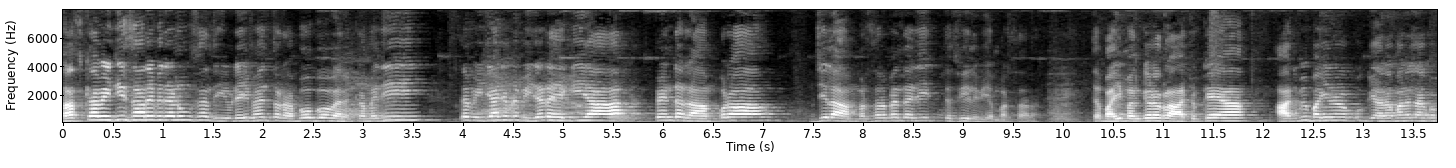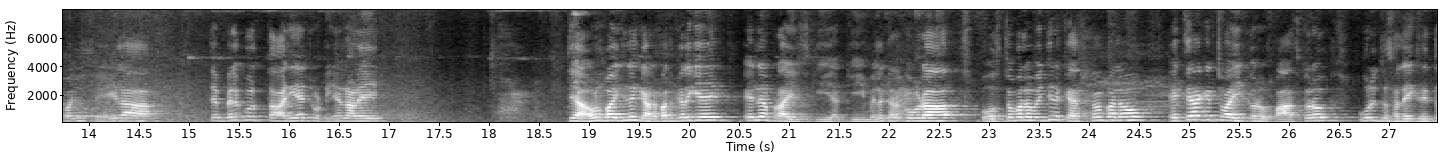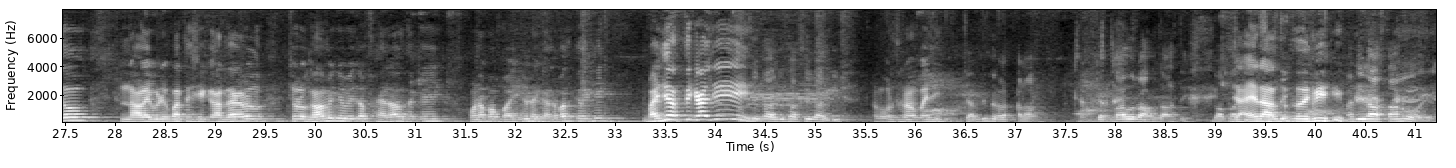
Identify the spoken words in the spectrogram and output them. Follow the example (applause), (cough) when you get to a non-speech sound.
ਸਤਿ ਸ਼੍ਰੀ ਅਕਾਲ ਵੀਰ ਜੀ, ਸਾਰੇ ਵੀਰਾਂ ਨੂੰ ਸੰਦੀਪ ਡੇ ਫੈਨ, ਤੁਹਾਡਾ ਬਹੁਤ ਬਹੁਤ ਵੈਲਕਮ ਹੈ ਜੀ। ਤੇ ਵੀਡੀਓ ਅੱਜ ਆਪਣੀ ਵੀਡੀਓ ਹੈਗੀ ਆ ਪਿੰਡ ਰਾਮਪੁਰਾ, ਜ਼ਿਲ੍ਹਾ ਅੰਮ੍ਰਿਤਸਰ ਪੈਂਦਾ ਜੀ, ਤਹਿਸੀਲ ਵੀ ਅੰਮ੍ਰਿਤਸਰ। ਤੇ ਬਾਈ ਮੰਗੇ ਨਾਲ ਆ ਚੁੱਕੇ ਆ। ਅੱਜ ਵੀ ਬਾਈ ਨਾਲ ਕੋਈ 11 ਮਾਲੇ ਲਗਭਗ ਬਾਈ ਸੇਲ ਆ। ਤੇ ਬਿਲਕੁਲ ਤਾਜ਼ੀਆਂ ਝੋਟੀਆਂ ਨਾਲੇ ਤੇ ਆਹ ਹੁਣ ਬਾਈ ਜੀ ਨੇ ਗੱਲਬਾਤ ਕਰੀਏ ਇਹਨਾਂ ਪ੍ਰਾਈਸ ਕੀ ਆ ਕੀ ਮਿਲ ਕਰ ਕੋੜਾ ਉਸ ਤੋਂ ਪਹਿਲਾਂ ਬਾਈ ਜੀ ਰਿਕਵੈਸਟ ਪਹਿਲਾਂ ਇੱਥੇ ਆ ਕੇ ਚਵਾਈ ਕਰੋ ਪਾਸ ਕਰੋ ਪੂਰੀ ਤਸੱਲੀ ਖਰੀਦੋ ਨਾਲੇ ਵੀਡੀਓ ਬਾਤ ਸ਼ੇਅਰ ਕਰਦਿਆ ਕਰੋ। ਚਲੋ ਗਾਂ ਵੀ ਕਿਵੇਂ ਦਾ ਫਾਇਦਾ ਹੋ ਸਕੇ ਹੁਣ ਆਪਾਂ ਬਾਈ ਜੀ ਨਾਲ ਗੱਲਬਾਤ ਕਰੀਏ। ਬਾਈ ਜੀ ਸਤਿ ਸ਼੍ਰੀ ਅਕਾਲ ਸਤਿ ਜੀ ਸ਼੍ਰੀ ਅਕਾਲ ਜੀ ਸਤਿ ਸ਼੍ਰੀ ਅਕਾਲ ਜੀ। ਹੋਰ ਸੁਣਾਓ ਬਾਈ ਜੀ? ਚੜ੍ਹਦੀ ਕਲਾ ਕਿਰਪਾ ਗੁਰੂ ਰਾਮਦਾਸ ਦੀ। ਬਾਬਾ ਜਾਏ ਰਾਤ ਤੁਸੀਂ ਵੀ। ਹਾਂਜੀ ਰਾਸਤਾ ਨੂੰ ਹੋਏ।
